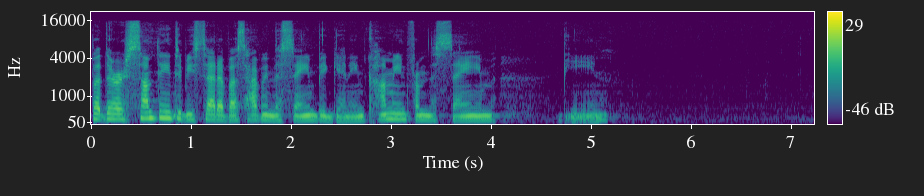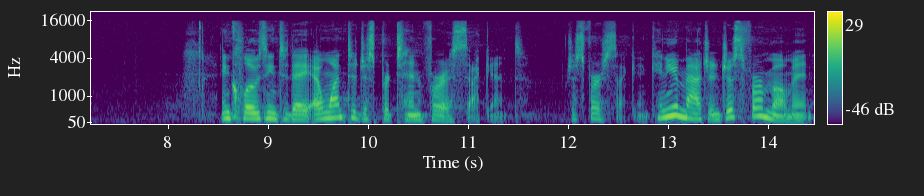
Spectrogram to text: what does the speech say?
but there is something to be said of us having the same beginning, coming from the same being. In closing today, I want to just pretend for a second, just for a second. Can you imagine, just for a moment,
